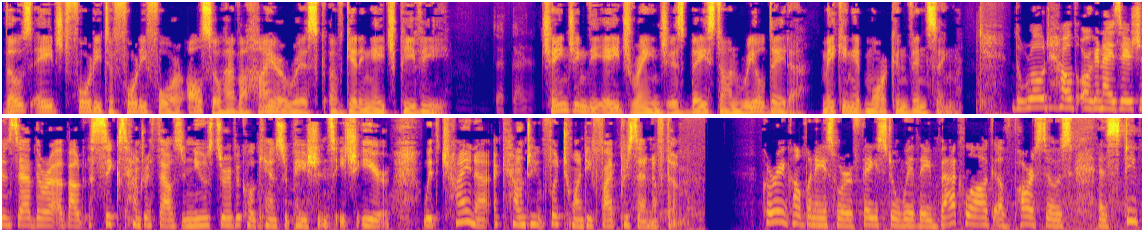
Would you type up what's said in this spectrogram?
Those aged 40 to 44 also have a higher risk of getting HPV. Changing the age range is based on real data, making it more convincing. The World Health Organization said there are about 600,000 new cervical cancer patients each year, with China accounting for 25% of them. Courier companies were faced with a backlog of parcels as steep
